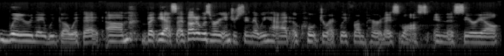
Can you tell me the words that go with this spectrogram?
where they would go with it. Um, but yes, I thought it was very interesting that we had a quote directly from Paradise Lost in this serial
